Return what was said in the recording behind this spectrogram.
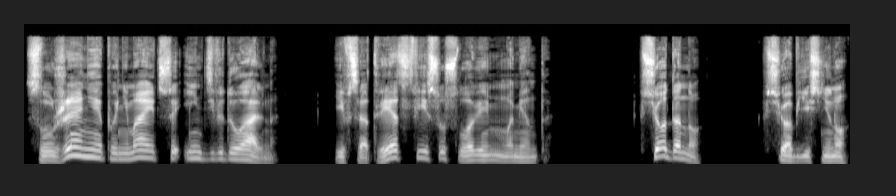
Служение понимается индивидуально и в соответствии с условиями момента. Все дано, все объяснено,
